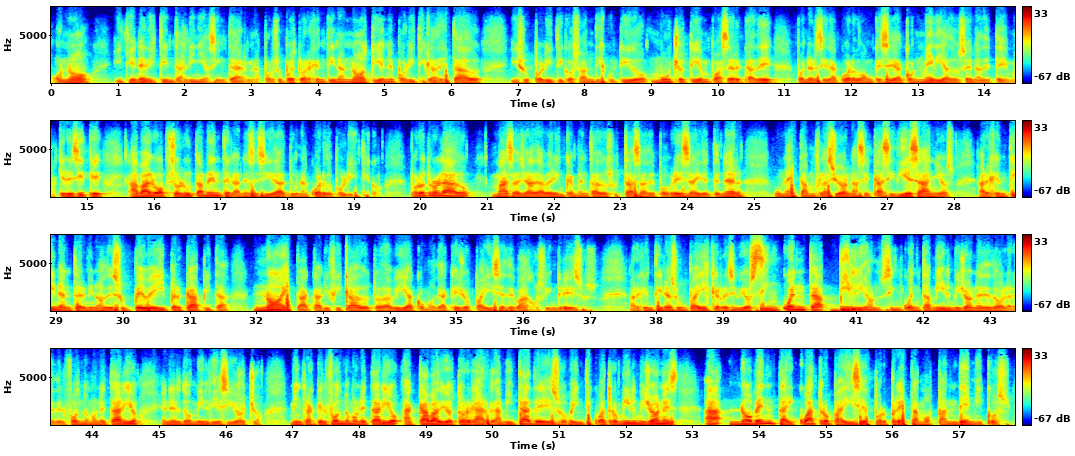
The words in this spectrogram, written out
o no y tiene distintas líneas internas. Por supuesto, Argentina no tiene política de Estado y sus políticos han discutido mucho tiempo acerca de ponerse de acuerdo, aunque sea con media docena de temas. Quiere decir que avalo absolutamente la necesidad de un acuerdo político. Por otro lado, más allá de haber incrementado sus tasas de pobreza y de tener una estanflación hace casi 10 años, Argentina en términos de su PBI per cápita no está calificado todavía como de aquellos países de bajos ingresos. Argentina es un país que recibió 50 billones, 50 mil millones de dólares del Fondo Monetario en el 2018, mientras que el Fondo Monetario acaba de otorgar la mitad de eso, 24 mil millones, a 94 países por préstamos pandémicos,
